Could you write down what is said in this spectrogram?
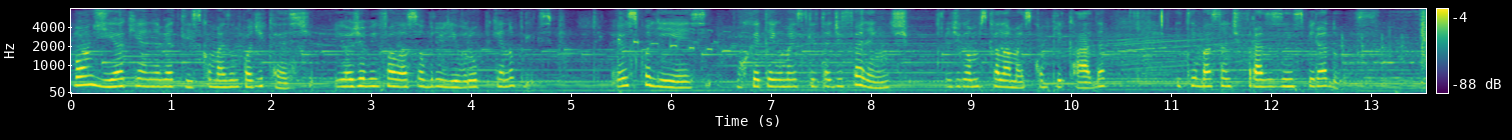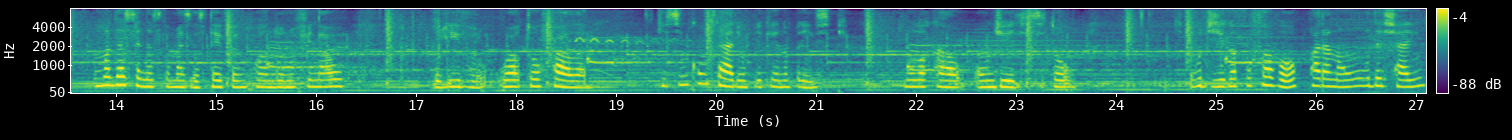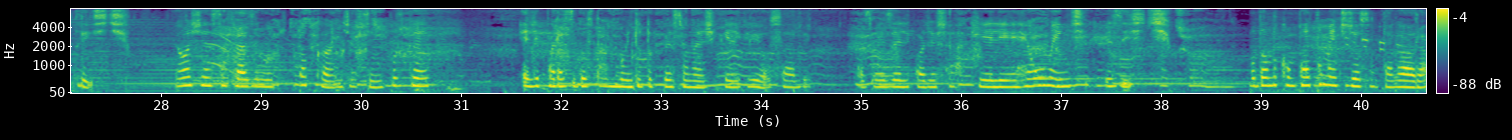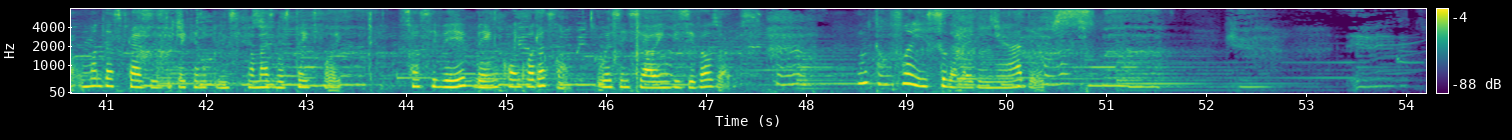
Bom dia, aqui é a Ana Beatriz com mais um podcast e hoje eu vim falar sobre o livro O Pequeno Príncipe. Eu escolhi esse porque tem uma escrita diferente, digamos que ela é mais complicada e tem bastante frases inspiradoras. Uma das cenas que eu mais gostei foi quando no final do livro o autor fala que se encontrarem o Pequeno Príncipe no local onde ele citou, o diga por favor para não o deixarem triste. Eu achei essa frase muito tocante, assim, porque ele parece gostar muito do personagem que ele criou, sabe? Às vezes ele pode achar que ele realmente existe. Mudando completamente de assunto agora, uma das frases do Pequeno Príncipe que eu mais gostei foi: Só se vê bem com o coração, o essencial é invisível aos olhos. Então foi isso, galerinha. Adeus.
